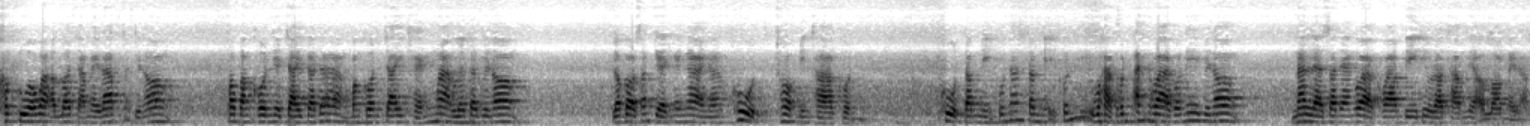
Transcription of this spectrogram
เขากลัวว่าอัลลอฮ์จะไม่รับพี่น้อง เพราะบางคนเนี่ยใจกระด้าง บางคนใจแข็งมากเลยครับพี่น้อง แล้วก็สังเกตง่าย ๆ นะ พูดชอบนินทาคน พูดตำหนิคนนั้นตำหนิคนนี้ว่าคนนั้นว่าคนนี้พี่น้อง นั่นแหละแสดงว่าความดีที่เราทำเนี่ยอัลลอฮ์ไม่รับ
